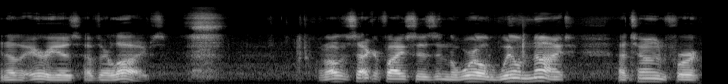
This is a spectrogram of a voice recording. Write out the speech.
in other areas of their lives. But all the sacrifices in the world will not atone for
